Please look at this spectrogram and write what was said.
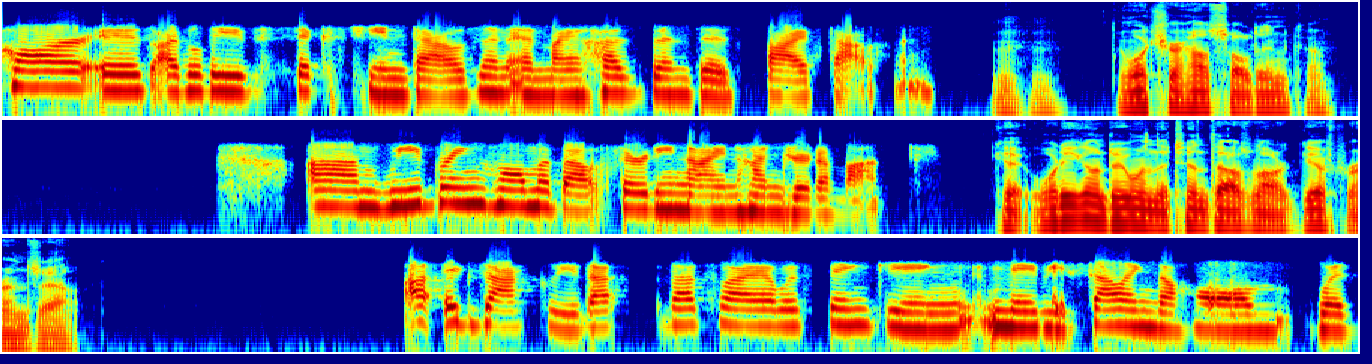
car is, I believe, sixteen thousand, and my husband's is five thousand. Mm-hmm. And what's your household income? Um, we bring home about thirty nine hundred a month. Okay. What are you going to do when the ten thousand dollar gift runs out? Uh, exactly. That that's why I was thinking maybe selling the home would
